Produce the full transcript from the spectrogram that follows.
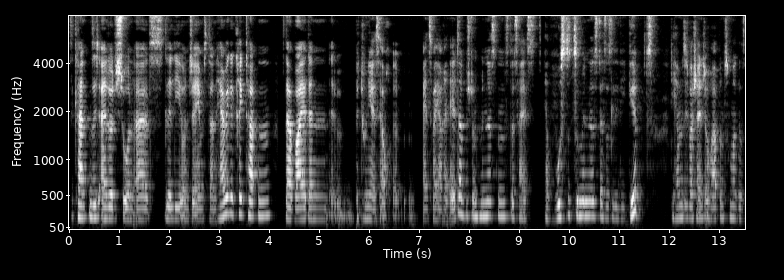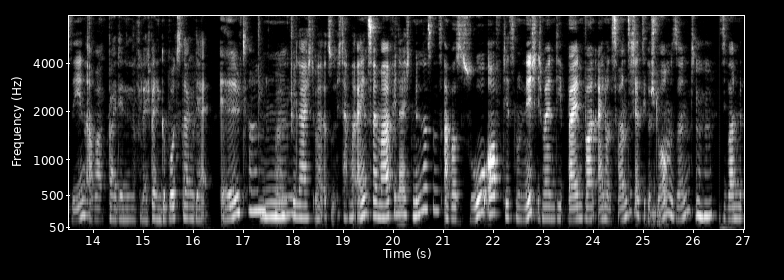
sie kannten sich eindeutig schon, als Lily und James dann Harry gekriegt hatten. Da war ja dann, äh, Petunia ist ja auch äh, ein, zwei Jahre älter, bestimmt mindestens. Das heißt, er wusste zumindest, dass es Lily gibt. Die haben sich wahrscheinlich auch ab und zu mal gesehen, aber bei den, vielleicht bei den Geburtstagen der Eltern. Hm, vielleicht, oder also ich sag mal ein, zwei Mal vielleicht mindestens, aber so oft jetzt nun nicht. Ich meine, die beiden waren 21, als sie gestorben sind. Mhm. Sie waren mit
